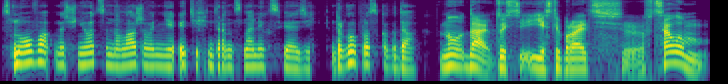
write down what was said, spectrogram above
снова начнется налаживание этих интернациональных связей. Другой вопрос, когда? Ну да, то есть если брать э, в целом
